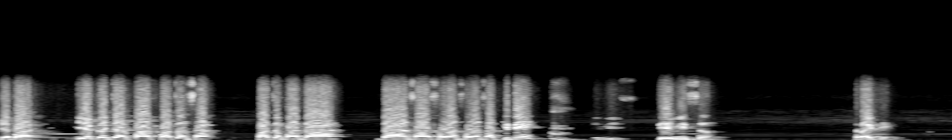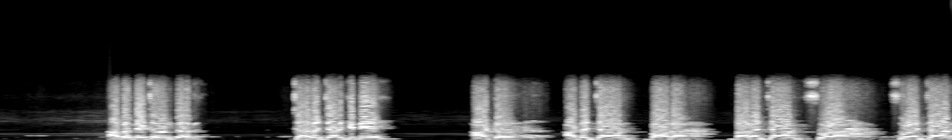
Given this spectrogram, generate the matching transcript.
हे पहा एक चार पाच पाच सहा पाच पाच दहा दहा सहा सोळा सोळा सात किती? तेवीस. राईट आहे. आता त्याच्यानंतर चार चार किती? आठ. आठ चार बारा. बारा चार सोळा. सोळा चार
